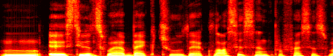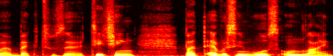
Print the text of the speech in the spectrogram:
um, uh, students were back to their classes and professors were back to their teaching, but everything was online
